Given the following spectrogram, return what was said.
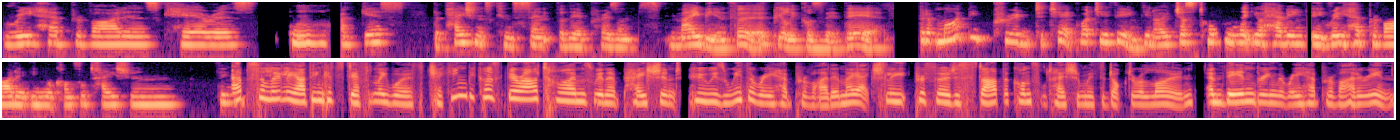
rehab providers, carers, mm. I guess the patient's consent for their presence may be inferred purely because they're there. But it might be prudent to check. What do you think? You know, just checking that you're having the rehab provider in your consultation, things? Absolutely. I think it's definitely worth checking because there are times when a patient who is with a rehab provider may actually prefer to start the consultation with the doctor alone and then bring the rehab provider in.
